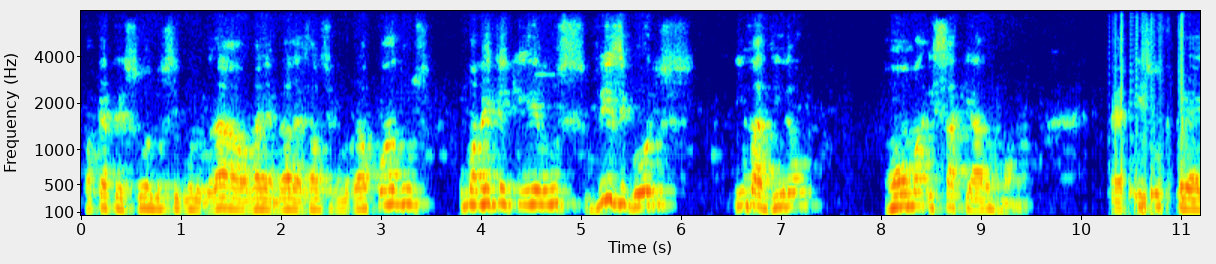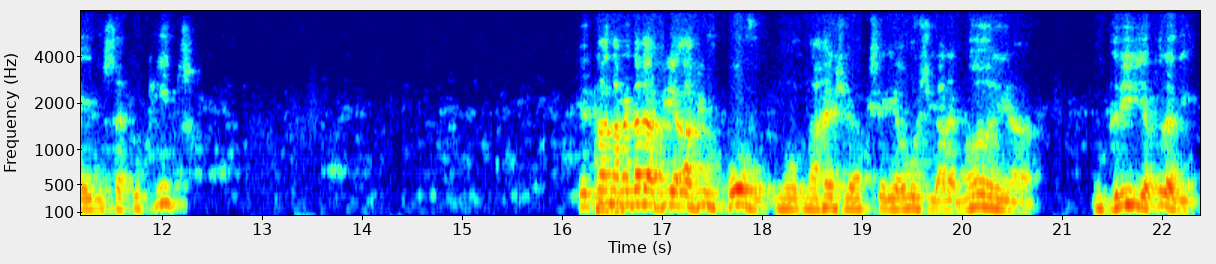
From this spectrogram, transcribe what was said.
qualquer pessoa do segundo grau vai lembrar das aulas do segundo grau, quando os, o momento em que os visigodos invadiram Roma e saquearam Roma. É, isso foi aí no século V. Então, na verdade, havia, havia um povo no, na região que seria hoje Alemanha, Hungria, por ali.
